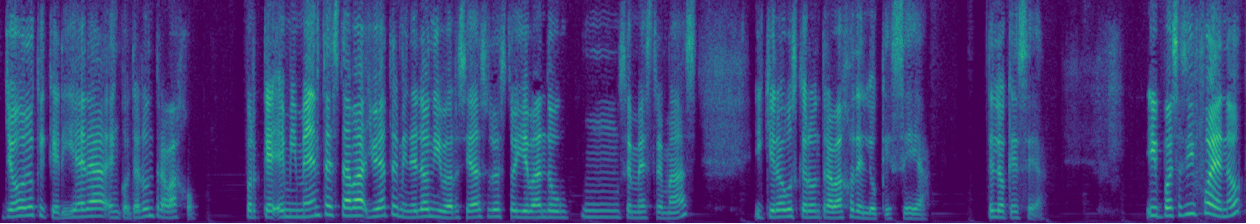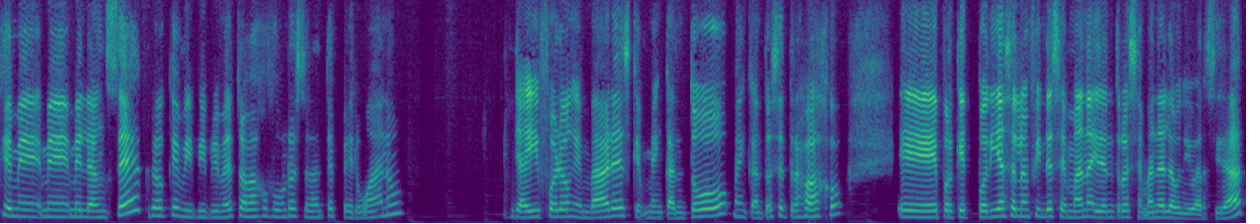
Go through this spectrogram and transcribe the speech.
yo lo que quería era encontrar un trabajo, porque en mi mente estaba, yo ya terminé la universidad, solo estoy llevando un, semestre más y quiero buscar un trabajo de lo que sea, de lo que sea. Y pues así fue, ¿no? Que me, me, lancé, creo que mi, mi, primer trabajo fue un restaurante peruano. De ahí fueron en bares, que me encantó, me encantó ese trabajo. Eh, porque podía hacerlo en fin de semana y dentro de semana en la universidad,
